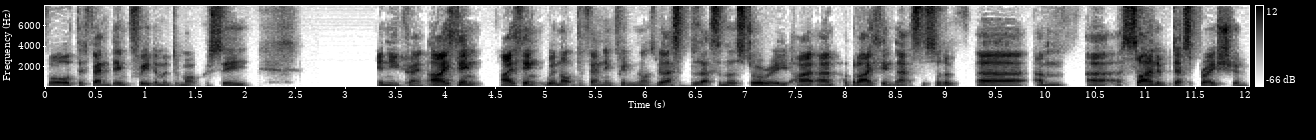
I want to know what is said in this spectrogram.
for defending freedom and democracy in Ukraine. I think I think we're not defending freedom of democracy. That's that's another story. I, um, but I think that's a sort of uh, um, uh, a sign of desperation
